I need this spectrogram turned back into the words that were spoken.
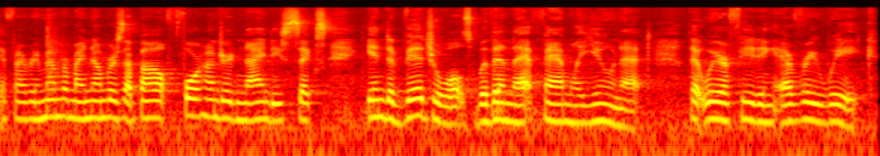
if I remember my numbers, about 496 individuals within that family unit that we are feeding every week.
